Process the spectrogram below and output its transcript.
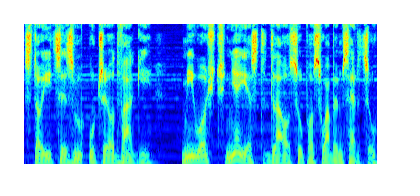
Stoicyzm uczy odwagi. Miłość nie jest dla osób o słabym sercu.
